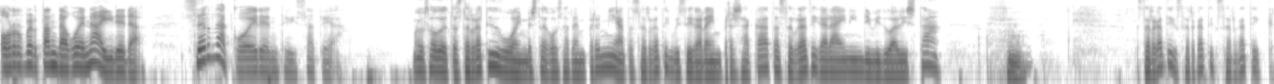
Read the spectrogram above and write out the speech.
hor bertan dagoena airera. Zer da koherente izatea? Bueno, zaude, eta zergatik dugu hainbeste gauzaren premia, eta zergatik bizi gara inpresaka, eta zergatik gara hain individualista. Hmm. Zergatik, zergatik, zergatik.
